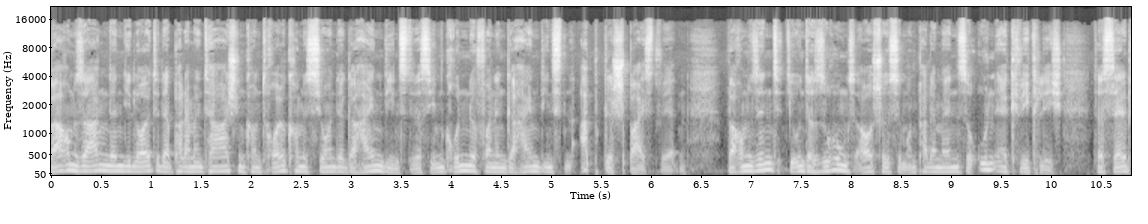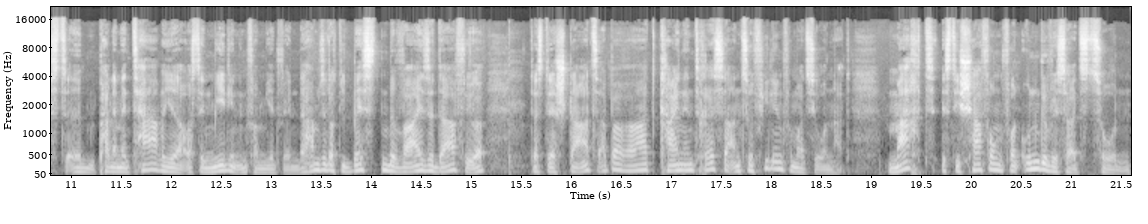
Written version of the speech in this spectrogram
Warum sagen denn die Leute der Parlamentarischen Kontrollkommission der Geheimdienste, dass sie im Grunde von den Geheimdiensten abgespeist werden? Warum sind die Untersuchungsausschüsse im Parlament so unerquicklich, dass selbst äh, Parlamentarier aus den Medien informiert werden? Da haben Sie doch die besten Beweise dafür, dass der Staatsapparat kein Interesse an zu viel Informationen hat. Macht ist die Schaffung von Ungewissheitszonen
